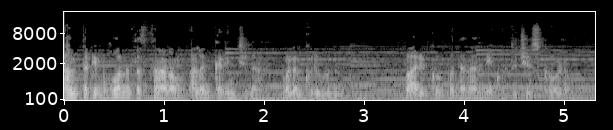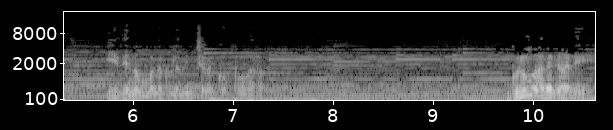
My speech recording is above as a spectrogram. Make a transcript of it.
అంతటి మహోన్నత స్థానం అలంకరించిన మన గురువును వారి గొప్పదనాన్ని గుర్తు చేసుకోవడం ఈ దినం మనకు లభించిన గొప్ప వరం. గురువు అనగానే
